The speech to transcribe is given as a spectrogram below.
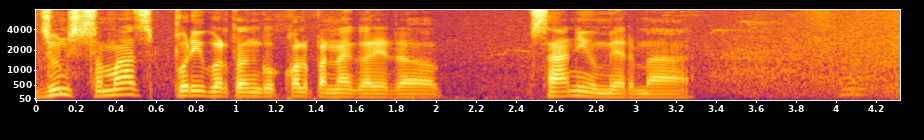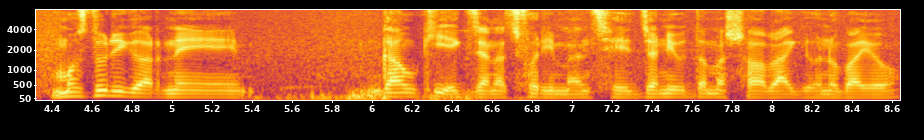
जुन समाज परिवर्तनको कल्पना गरेर सानै उमेरमा मजदुरी गर्ने गाउँकी एकजना छोरी मान्छे जनयुद्धमा सहभागी हुनुभयो।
